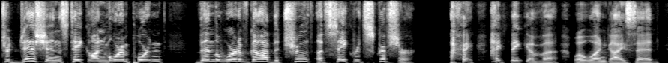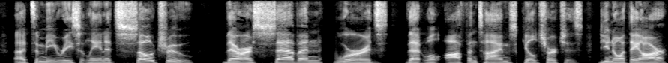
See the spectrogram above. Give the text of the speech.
traditions take on more important than the Word of God, the truth of sacred Scripture. I, I think of uh, what one guy said uh, to me recently, and it's so true. There are seven words that will oftentimes kill churches. Do you know what they are?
